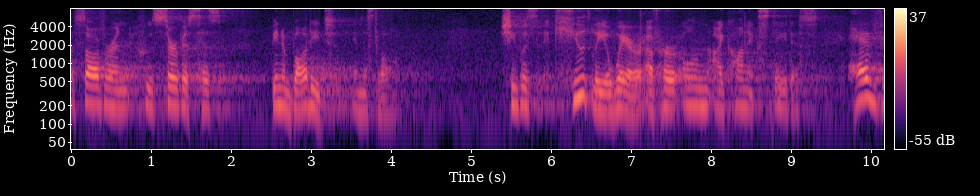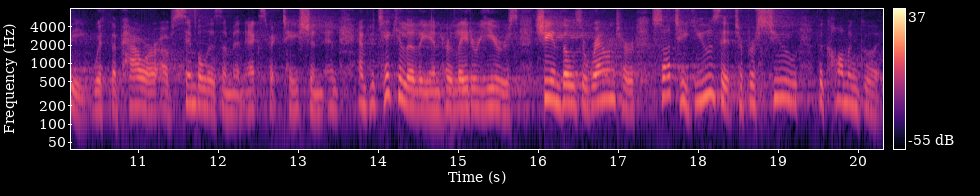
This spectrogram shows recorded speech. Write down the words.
a sovereign whose service has been embodied in this law. She was acutely aware of her own iconic status, heavy with the power of symbolism and expectation, and, and particularly in her later years, she and those around her sought to use it to pursue the common good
